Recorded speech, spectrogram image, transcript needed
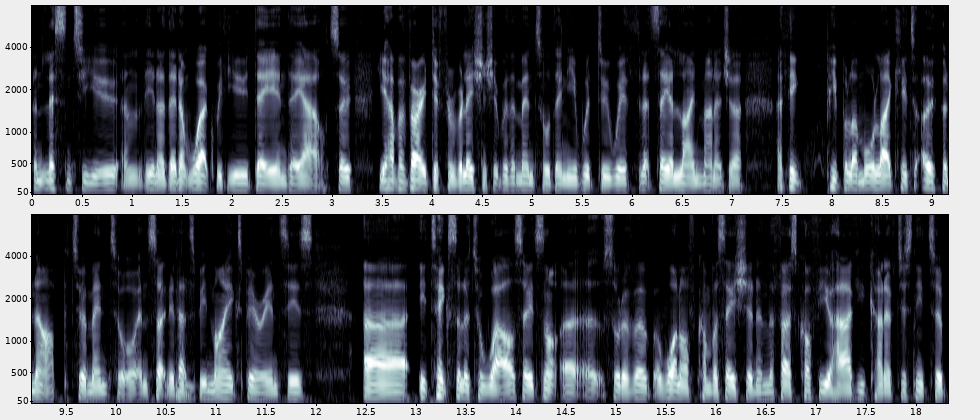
and listen to you and you know they don't work with you day in day out so you have a very different relationship with a mentor than you would do with let's say a line manager i think people are more likely to open up to a mentor and certainly that's mm. been my experience is uh, it takes a little while, so it's not a, a sort of a, a, one-off conversation. And the first coffee you have, you kind of just need to,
